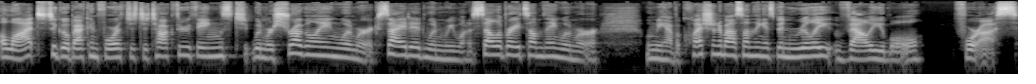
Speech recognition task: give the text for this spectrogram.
a lot to go back and forth just to talk through things to, when we're struggling, when we're excited, when we want to celebrate something, when we're when we have a question about something. It's been really valuable for us.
